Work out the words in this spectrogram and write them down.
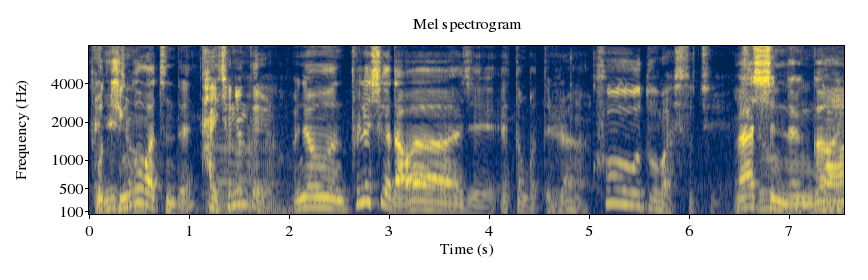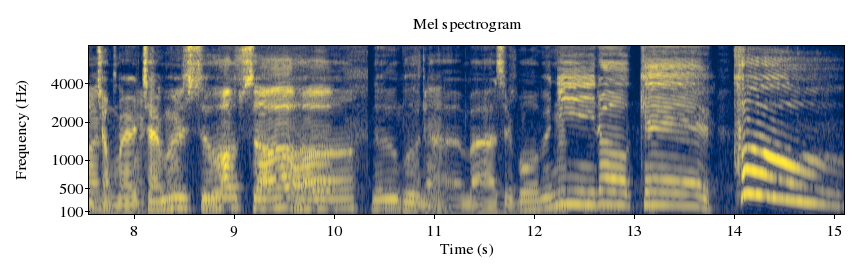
더 아니죠. 긴거 같은데? 다 2000년대예요. 아, 왜냐면 플래시가 나와야지 했던 것들이라. 쿠도 맛있었지 맛있는 건난 정말 참을 수 없어. 누구나 맛을 보면 이렇게 쿠.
